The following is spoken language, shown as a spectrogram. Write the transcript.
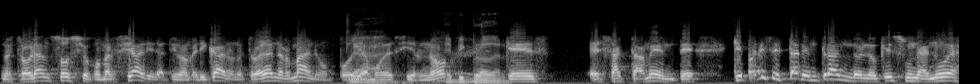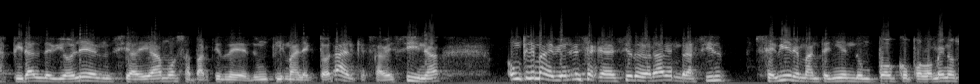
Nuestro gran socio comercial y latinoamericano, nuestro gran hermano, podríamos decir, ¿no? El Big Brother. Que es Exactamente, que parece estar entrando en lo que es una nueva espiral de violencia, digamos, a partir de, un clima electoral que se avecina. Un clima de violencia que, a decir de verdad, en Brasil se viene manteniendo un poco, por lo menos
